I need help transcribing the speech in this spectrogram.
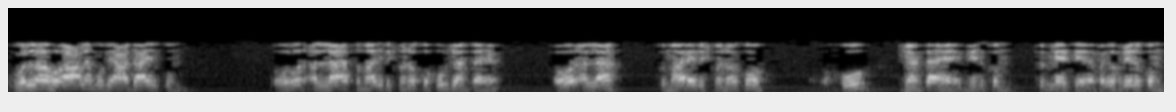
واللہ اعلم بعدائکم۔ اور اللہ تمہاری دشمنوں کو خوب جانتا ہے۔ اور اللہ تمہارے دشمنوں کو خوب جانتا ہے۔ منکم، تم میں سے، فیخبرکم،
